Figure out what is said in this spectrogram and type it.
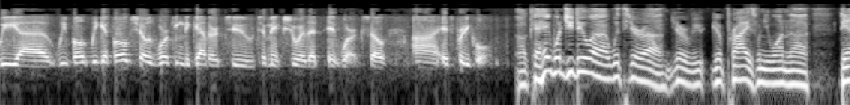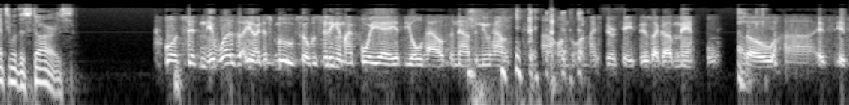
we uh, we both we get both shows working together to to make sure that it works. So uh, it's pretty cool. Okay. Hey, what did you do uh, with your uh, your your prize when you won uh, Dancing with the Stars? Well, it's sitting. It was you know I just moved, so it was sitting in my foyer at the old house, and now at the new house uh, on on my staircase. There's like a mantle, so uh, it's it's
